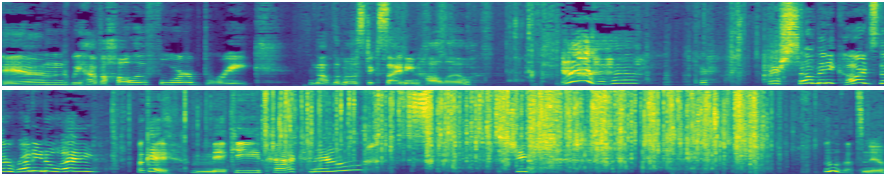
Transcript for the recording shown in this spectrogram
and we have a Hollow for Break. Not the most exciting Hollow. Ah, there, there's so many cards, they're running away. Okay, Mickey pack now. Sheesh. That's new.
